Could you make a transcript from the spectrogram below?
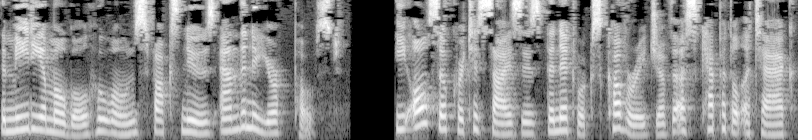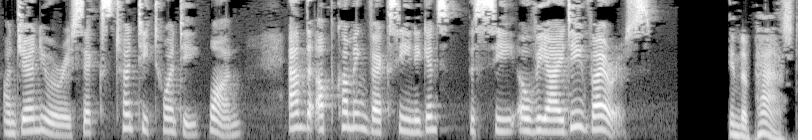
the media mogul who owns Fox News and the New York Post. He also criticizes the network's coverage of the US Capitol attack on January 6, 2021, and the upcoming vaccine against the COVID virus. In the past,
